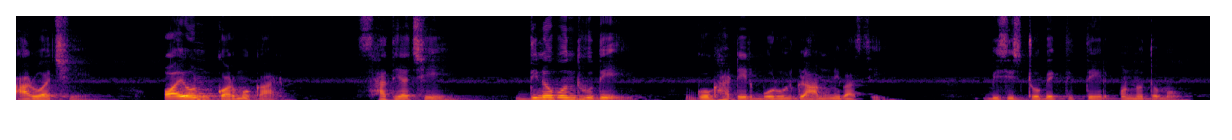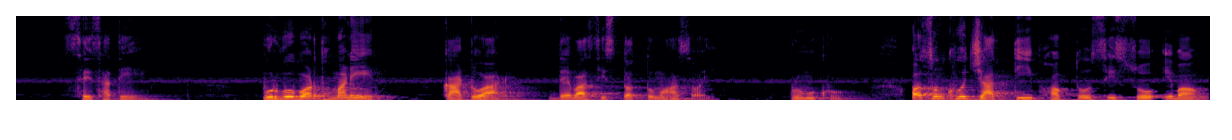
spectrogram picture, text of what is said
আরও আছে অয়ন কর্মকার, সাথে আছে দীনবন্ধু দে, গোঘাটের বরুল গ্রাম নিবাসী। বিশিষ্ট ব্যক্তিত্বের অন্যতম। সেই সাথে পূর্ব বর্ধমানের কাটোয়ার দেবাশিস দত্ত মহাশয় প্রমুখ। অসংখ্য জাতি, ভক্ত, শিষ্য এবং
